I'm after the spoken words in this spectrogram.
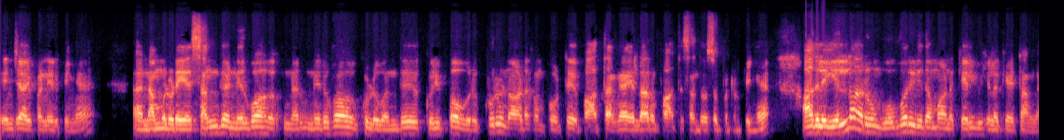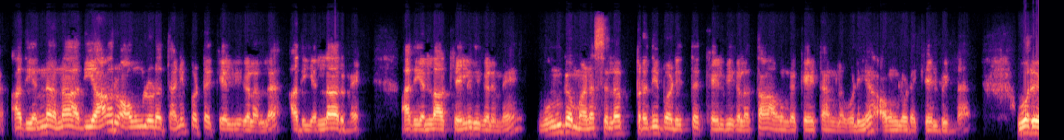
என்ஜாய் பண்ணிருப்பீங்க. நம்மளுடைய சங்க நிர்வாக நிர்- நிர்வாக குழு வந்து குறிப்பா ஒரு குறு நாடகம் போட்டு பார்த்தாங்க. எல்லாரும் பார்த்து சந்தோஷப்பட்டிருப்பீங்க. அதுல எல்லாரும் ஒவ்வொரு விதமான கேள்விகளை கேட்டாங்க. அது என்னன்னா அது யாரும் அவங்களோட தனிப்பட்ட கேள்விகள் அல்ல. அது எல்லாருமே அது எல்லா கேள்விகளுமே உங்க மனசுல பிரதிபலித்த கேள்விகளை தான் அவங்க கேட்டாங்களே ஒழிய அவங்களோட கேள்வி இல்ல. ஒரு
